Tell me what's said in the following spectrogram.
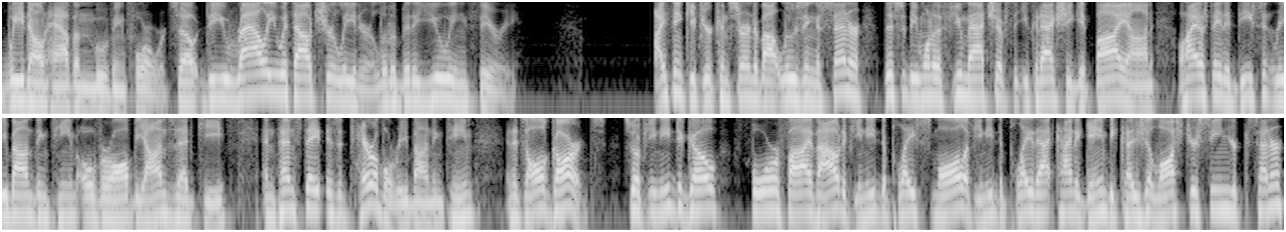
we don't have him moving forward. So, do you rally without your leader? A little bit of Ewing theory. I think if you're concerned about losing a center, this would be one of the few matchups that you could actually get by on. Ohio State, a decent rebounding team overall beyond Zed Key, and Penn State is a terrible rebounding team, and it's all guards. So if you need to go four or five out, if you need to play small, if you need to play that kind of game because you lost your senior center,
